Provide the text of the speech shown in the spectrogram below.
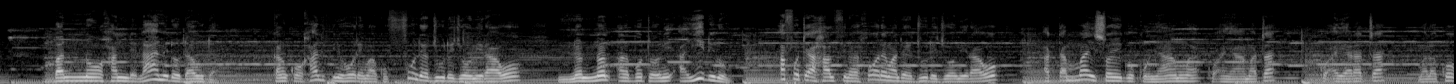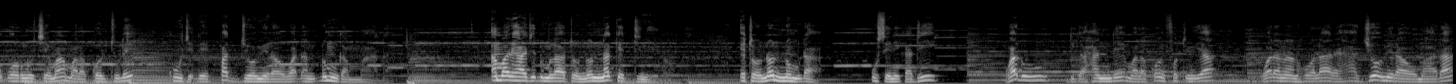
banno hande laamiɗo dawda kanko halfini hoore maako fuu nder juuɗe joomirawo nonnon an bo toni a yiɗi ɗum. A foti a halfina hoorema nder juuɗe joomirawo a tammayi soygo ko ñama ko a ñamata ko a yarata mala ko ɓornuce ma mala koltule kuje ɗe pat jomirawo waɗan ɗum gam maɗa amari haji ɗum laato non na kettiniɗo e to non numɗa useni kadi waɗu diga hande mala komi foti wiya waɗanan hoolare ha jomirawo maɗa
